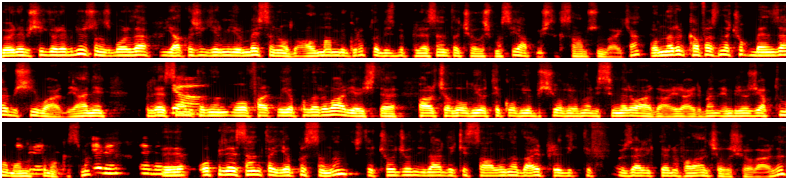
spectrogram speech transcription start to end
Böyle bir şey görebiliyorsanız bu arada yaklaşık 20-25 sene oldu. Alman bir grupla biz bir plasenta çalışması yapmıştık Samsun'dayken. Onların kafasında çok benzer bir şey vardı. Yani Placentanın o farklı yapıları var ya işte parçalı oluyor, tek oluyor, bir şey oluyor. Onların isimleri vardı ayrı ayrı. Ben embriyoloji yaptım ama Evet. unuttum o kısmı. evet, evet. Ee, o plasenta yapısının işte çocuğun ilerideki sağlığına dair prediktif özelliklerini falan çalışıyorlardı.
